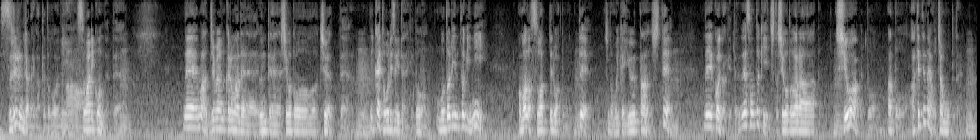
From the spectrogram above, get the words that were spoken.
擦れるんじゃないかってところに座り込んでて、でまあ自分車で運転仕事中やってうん。一、回通り過ぎたんやけど、戻りの時にあまだ座ってるわと思って、うん。ちょっともう一回 U ターンして、うん。で声かけて。でその時ちょっと仕事柄塩飴と、あと開けてないお茶持ってたよ。うん。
